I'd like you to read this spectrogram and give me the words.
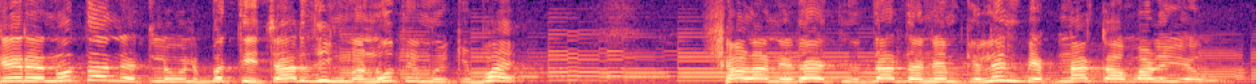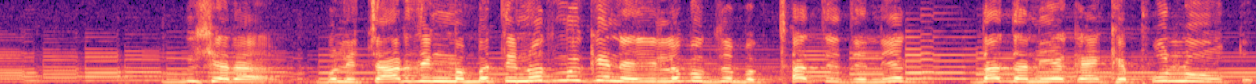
ઘેરે નહોતા ને એટલે ઓલી બત્તી ચાર્જિંગમાં નહોતી મૂકી. ભાઈ, શાળાની રાતની દાદાને એમ કે, લઈને બેક નાકા વાળી આવું. બિચારા બોલી ચાર્જિંગમાં બત્તી નહોતી મૂકી ને એ લબક જબક થતી હતી ને એક દાદાની એક આંખે ફૂલું હતું.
